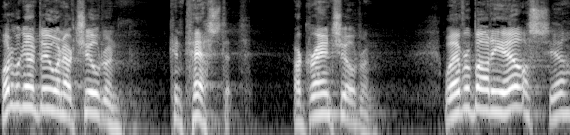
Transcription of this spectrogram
What are we going to do when our children contest it? Our grandchildren? Well, everybody else, yeah.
